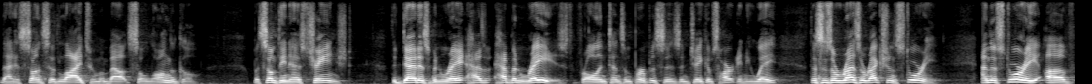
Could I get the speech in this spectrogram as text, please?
that his son said lied to him about so long ago. But something has changed. The dead has been ra- has, have been raised for all intents and purposes, in Jacob's heart anyway. This is a resurrection story. And the story of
